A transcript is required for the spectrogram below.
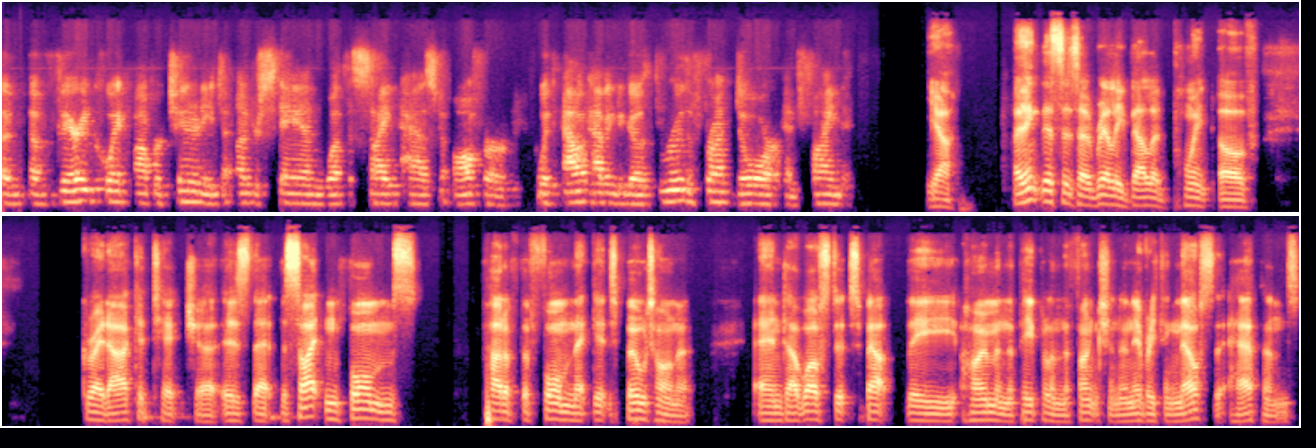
a, a very quick opportunity to understand what the site has to offer without having to go through the front door and find it. Yeah. I think this is a really valid point of great architecture is that the site informs part of the form that gets built on it. And uh, whilst it's about the home and the people and the function and everything else that happens,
